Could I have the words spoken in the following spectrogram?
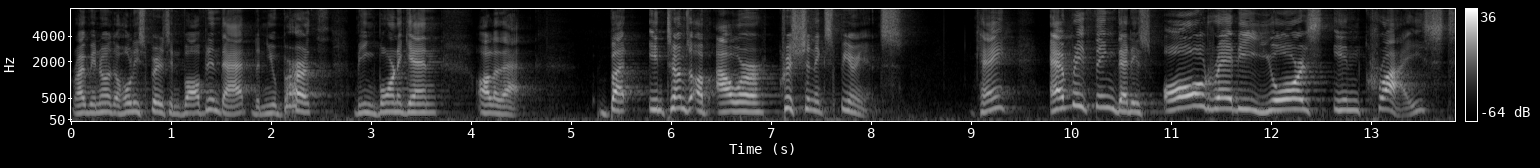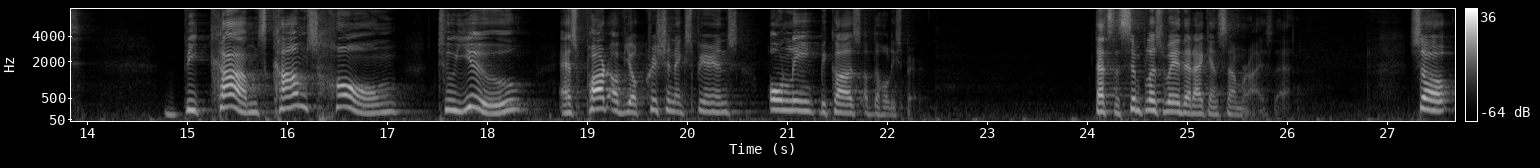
right? We know the Holy Spirit is involved in that, the new birth, being born again, all of that. But in terms of our Christian experience, okay? Everything that is already yours in Christ becomes, comes home to you as part of your Christian experience only because of the Holy Spirit. That's the simplest way that I can summarize that. So,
